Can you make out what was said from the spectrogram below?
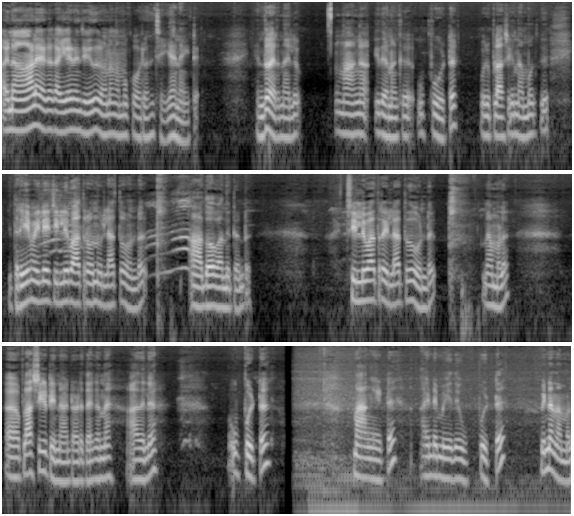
അതിന് ആളെയൊക്കെ കൈകാര്യം ചെയ്ത് വേണം നമുക്ക് ഓരോന്ന് ചെയ്യാനായിട്ട്. എന്തുമായിരുന്നാലും മാങ്ങ ഇത് കണക്ക് ഉപ്പ് ഇട്ട് ഒരു പ്ലാസ്റ്റിക് നമുക്ക് ഇത്രയും വലിയ ചില്ല് പാത്രമൊന്നും ഇല്ലാത്തതുകൊണ്ട് അതോ വന്നിട്ടുണ്ട്. ചില്ല് പാത്രം ഇല്ലാത്തതുകൊണ്ട് നമ്മൾ പ്ലാസ്റ്റിക് ടിന്നാട്ടോ എടുത്തേക്കുന്നത് അതിൽ ഉപ്പിട്ട് മാങ്ങയിട്ട് അതിന്റെ മീതെ ഉപ്പിട്ട് പിന്നെ നമ്മൾ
